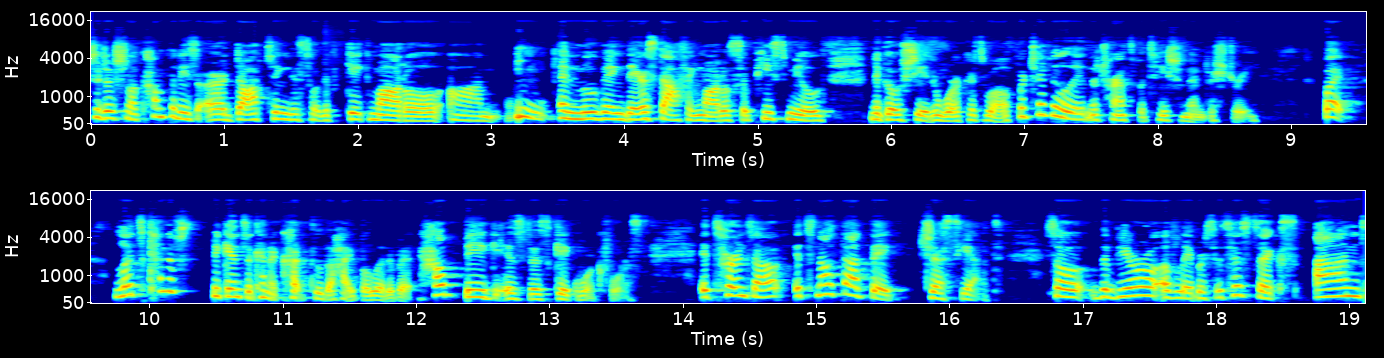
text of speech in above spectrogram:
traditional companies are adopting this sort of gig model um, and moving their staffing models to piecemeal negotiated work as well, particularly in the transportation industry. But let's kind of begin to kind of cut through the hype a little bit. How big is this gig workforce? It turns out it's not that big just yet. So the Bureau of Labor Statistics and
